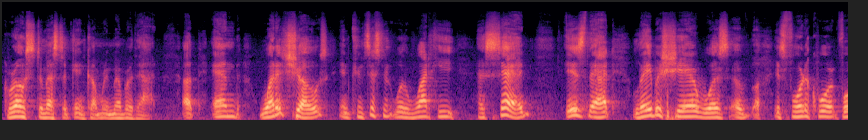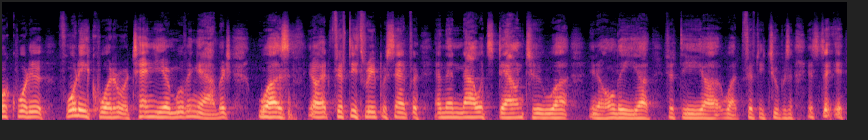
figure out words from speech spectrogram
gross domestic income, remember that. Uh, and what it shows, and consistent with what he has said, is that labor share was uh, its four, quarter, four quarter, 40 quarter or 10 year moving average was you know at 53 percent, and then now it's down to uh, you know only uh, 50 uh, what 52 percent. It's it,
